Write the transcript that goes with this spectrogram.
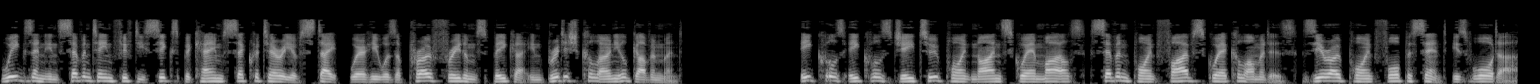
Whigs and in 1756 became Secretary of State, where he was a pro-freedom speaker in British colonial government. equals equals G 2.9 square miles 7.5 square kilometers 0.4% is water.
